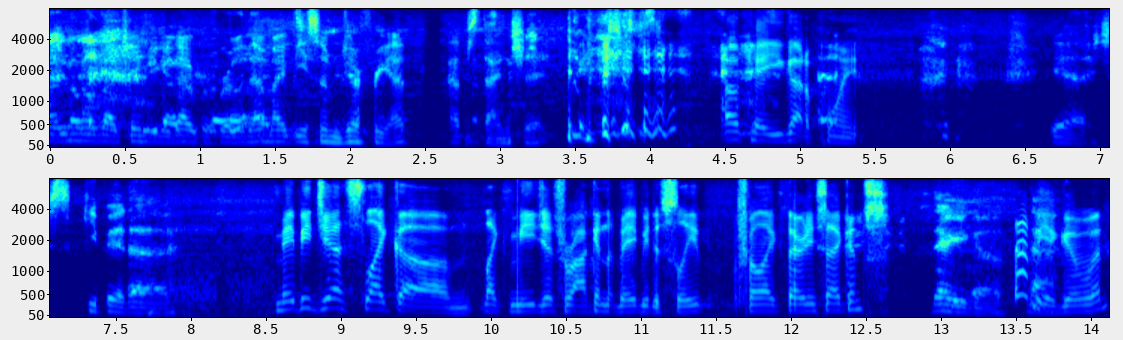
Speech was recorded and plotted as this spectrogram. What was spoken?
don't know about changing a diaper, bro. That might be some Jeffrey Ep- Epstein shit. Okay, you got a point. Yeah, just keep it. uh Maybe just like um like me just rocking the baby to sleep for like 30 seconds. There you go. That'd be a good one.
